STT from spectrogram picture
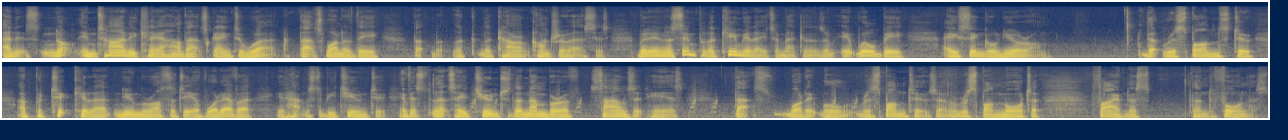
and it's not entirely clear how that's going to work. That's one of the the, the, the current controversies. But in a simple accumulator mechanism, it will be a single neuron that responds to a particular numerosity of whatever it happens to be tuned to. If it's, let's say, tuned to the number of sounds it hears, that's what it will respond to. So it'll respond more to fiveness than to fourness.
